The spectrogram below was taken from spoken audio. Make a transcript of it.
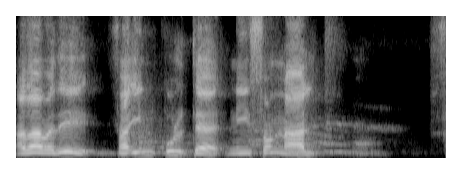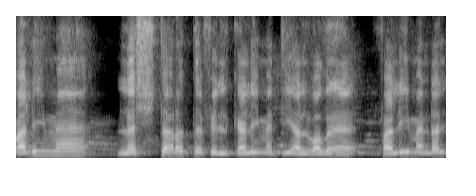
அதாவது ஃபைன் குல்த நீ சொன்னால் ஃபலிம லஷ்டரத்த ஃபில் கலிமத்தி அல் வது ஃபலிம் என்றால்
